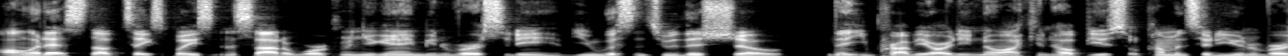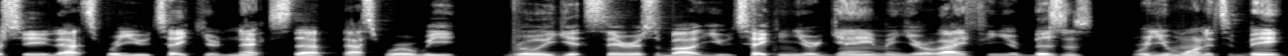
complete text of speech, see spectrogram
All of that stuff takes place inside of Work on Your Game University. If you listen to this show, then you probably already know I can help you. So coming to the university, that's where you take your next step. That's where we really get serious about you taking your game and your life and your business where you want it to be.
